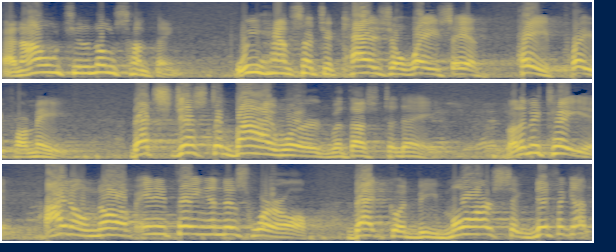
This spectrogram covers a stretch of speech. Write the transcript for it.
And I want you to know something. We have such a casual way of saying, hey, pray for me. That's just a byword with us today. But let me tell you, I don't know of anything in this world that could be more significant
